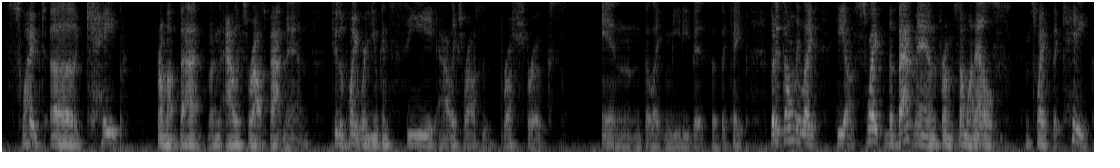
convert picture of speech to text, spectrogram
swiped a cape from a bat, an Alex Ross Batman, to the point where you can see Alex Ross's brushstrokes in the like meaty bits of the cape. But it's only like he swiped the Batman from someone else and swiped the cape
